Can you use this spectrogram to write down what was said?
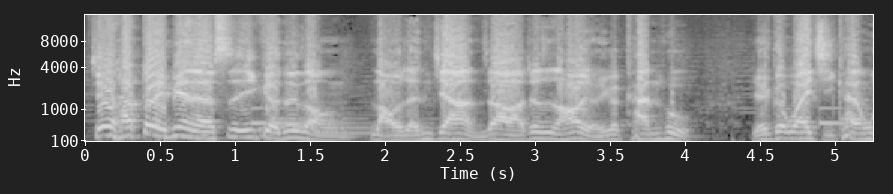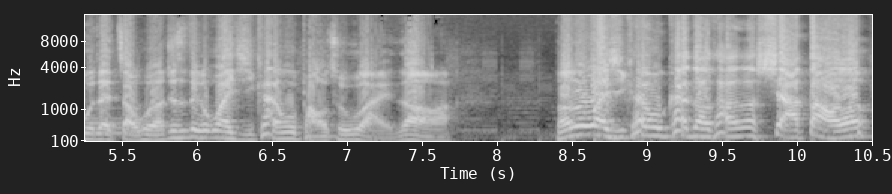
结果他对面呢是一个那种老人家，你知道吗？就是然后有一个看护，有一个外籍看护在照顾他，就是那个外籍看护跑出来，你知道吗？然后那外籍看护看到他，他吓到，然后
